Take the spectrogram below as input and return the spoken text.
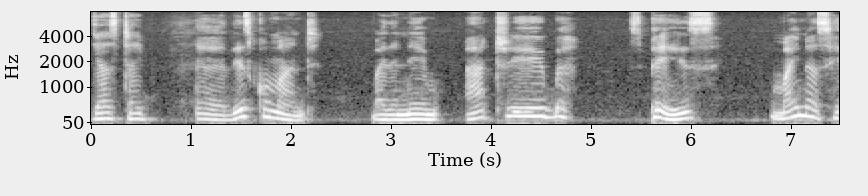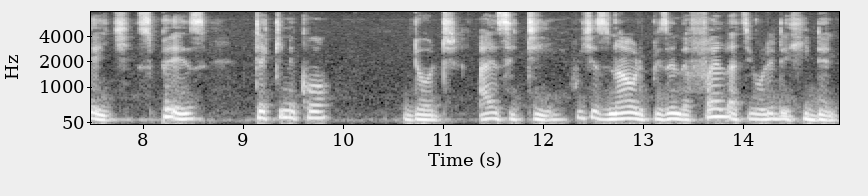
just type uh, this command by the name attrib space minus h space technical dot ICT, which is now represent the file that you already hidden.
